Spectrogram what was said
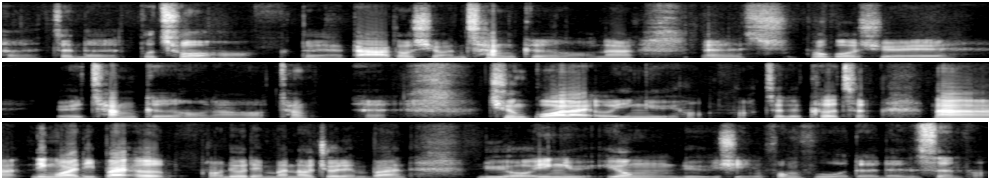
呃真的不错哈，对啊，大家都喜欢唱歌哦，那呃透过学学唱歌哈，然后唱。呃，劝过来学英语哈，这个课程。那另外礼拜二哦，六点半到九点半，旅游英语，用旅行丰富我的人生哈。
